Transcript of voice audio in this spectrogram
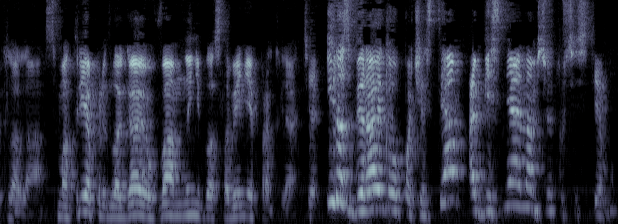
клала. Смотри, я предлагаю вам ныне благословение и проклятие. И разбирает его по частям, объясняя нам всю эту систему.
